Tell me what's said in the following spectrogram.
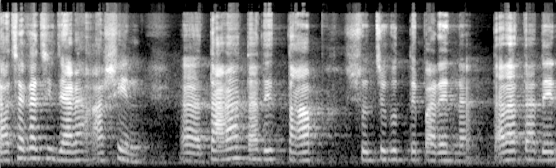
কাছাকাছি যারা আসেন তারা তাদের তাপ সহ্য করতে পারেন না। তারা তাদের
